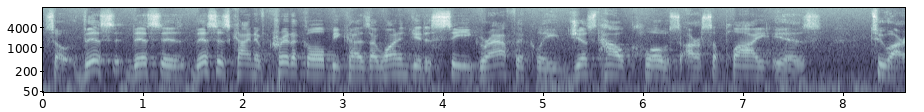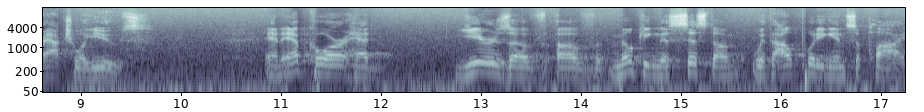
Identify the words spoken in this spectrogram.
So this, this is, this is kind of critical because I wanted you to see graphically just how close our supply is to our actual use. And EPCOR had years of, of milking this system without putting in supply.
